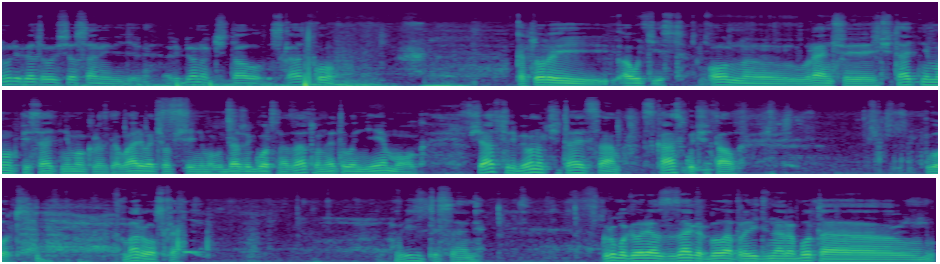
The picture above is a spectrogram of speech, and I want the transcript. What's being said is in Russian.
Ну, ребята, вы все сами видели. Ребенок читал сказку, который аутист. Он э, раньше читать не мог, писать не мог, разговаривать вообще не мог. Даже год назад он этого не мог. Сейчас ребенок читает сам. Сказку читал. Вот. Морозко. Видите сами. Грубо говоря, за год была проведена работа а,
